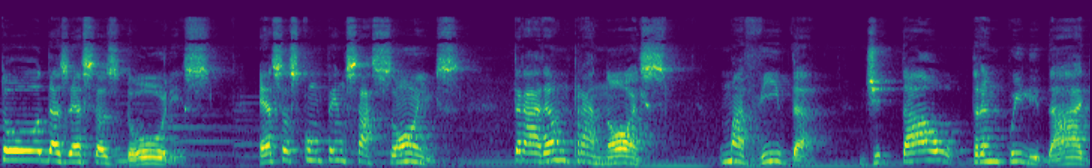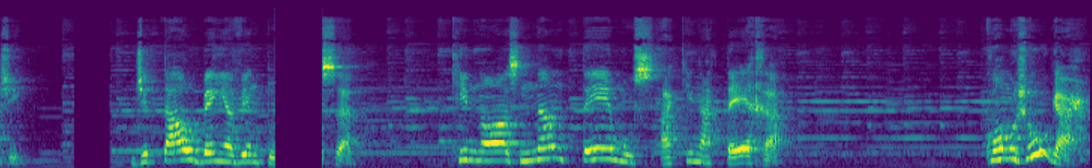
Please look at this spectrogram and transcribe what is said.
todas essas dores, essas compensações trarão para nós uma vida de tal tranquilidade, de tal bem-aventurança, que nós não temos aqui na terra como julgar.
